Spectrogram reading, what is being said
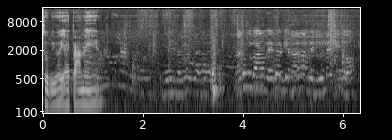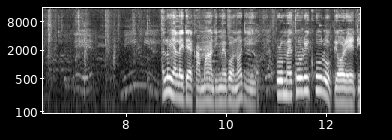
ဆိုပြီးတော့ရိုက်ပါမယ် အဲ့လိုရလိုက်တဲ့အခါမှာဒီမဲ့ပေါ့နော်ဒီ Prometheus လို့ပြောတဲ့ဒီ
